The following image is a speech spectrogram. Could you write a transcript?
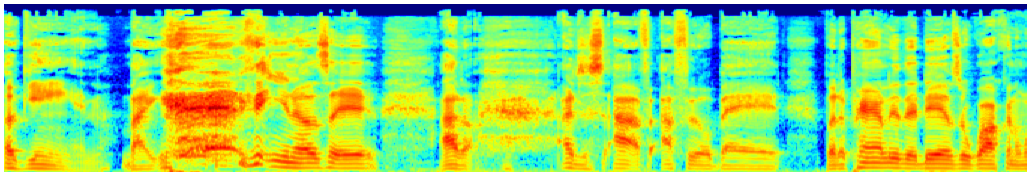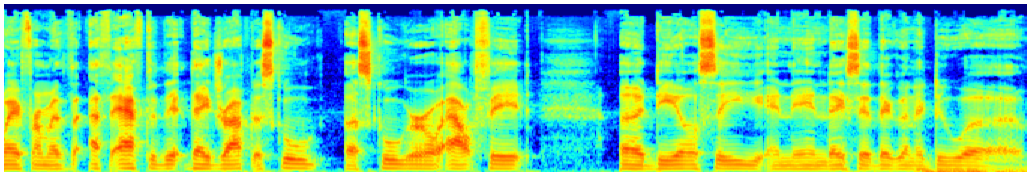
again. Like you know, what I'm saying I don't. I just I, I feel bad, but apparently the devs are walking away from it after they dropped a school a schoolgirl outfit uh, DLC, and then they said they're gonna do a,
